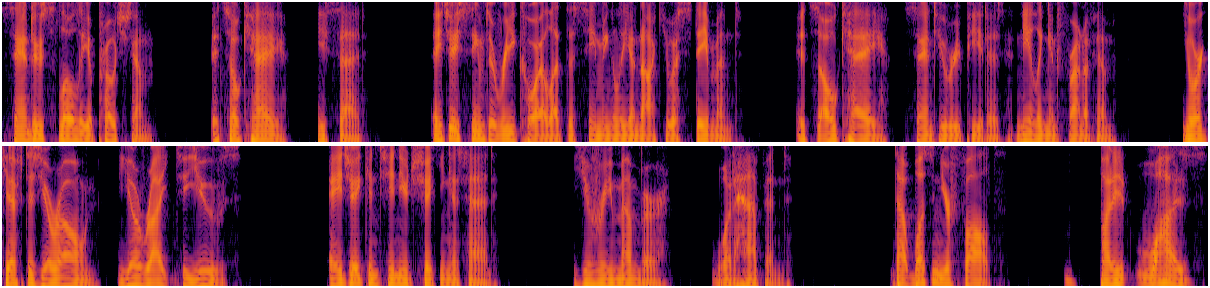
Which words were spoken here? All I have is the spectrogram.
Sandhu slowly approached him. It's okay, he said. AJ seemed to recoil at the seemingly innocuous statement. It's okay, Sandhu repeated, kneeling in front of him. Your gift is your own, your right to use. AJ continued shaking his head. You remember what happened. That wasn't your fault. But it was.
